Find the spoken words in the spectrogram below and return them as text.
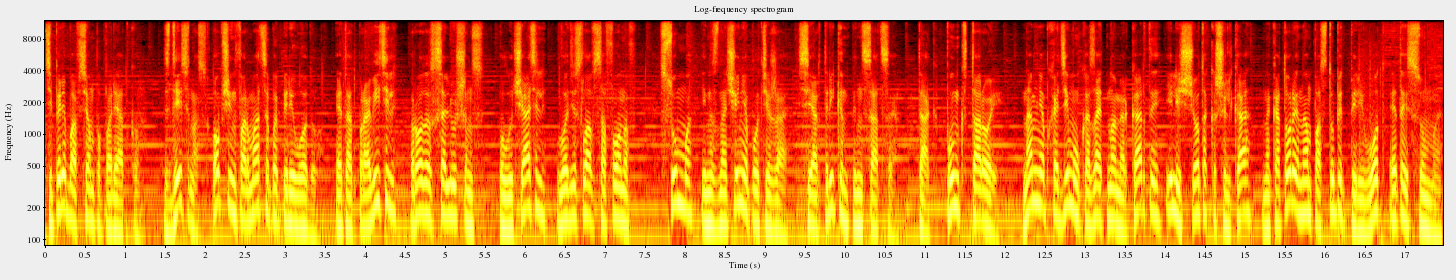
Теперь обо всем по порядку. Здесь у нас общая информация по переводу. Это отправитель Rodex Solutions, получатель Владислав Сафонов, сумма и назначение платежа CR3 компенсация. Так, пункт второй. Нам необходимо указать номер карты или счета кошелька, на который нам поступит перевод этой суммы.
